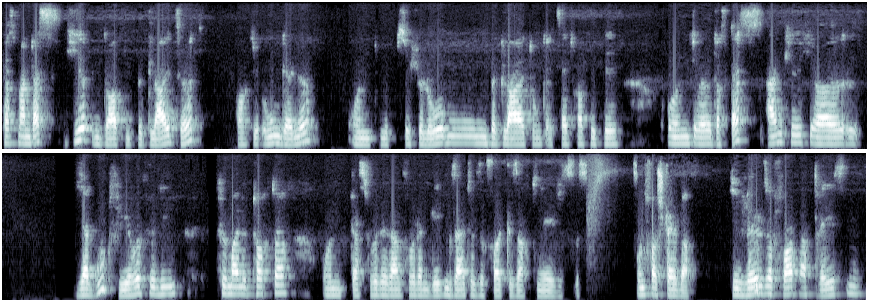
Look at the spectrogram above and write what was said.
dass man das hier in Dortmund begleitet, auch die Umgänge und mit Psychologenbegleitung etc. pp. Und äh, dass das eigentlich äh, sehr gut wäre für die, für meine Tochter. Und das wurde dann vor der Gegenseite sofort gesagt, nee, das ist unvorstellbar. Sie will sofort nach Dresden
